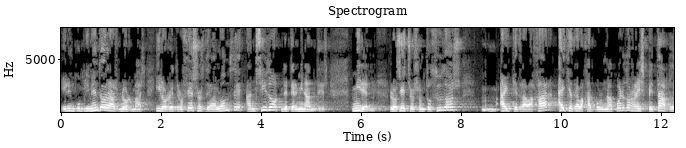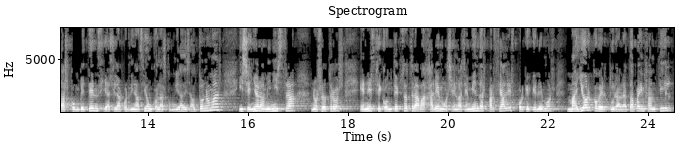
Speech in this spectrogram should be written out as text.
el incumplimiento de las normas y los retrocesos de la LOMCE han sido determinantes. Miren, los hechos son tozudos, mm, hay que trabajar, hay que trabajar por un acuerdo, respetar las competencias y la coordinación con las comunidades autónomas y, señora ministra, nosotros en este contexto trabajaremos en las enmiendas parciales porque queremos mayor cobertura en la etapa infantil,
